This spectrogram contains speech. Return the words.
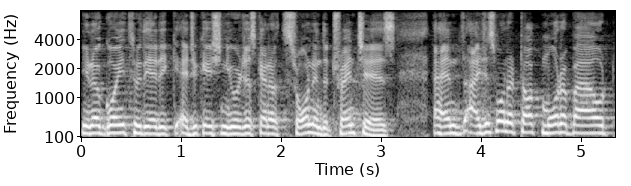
you know going through the edu- education. You were just kind of thrown in the trenches. And I just want to talk more about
